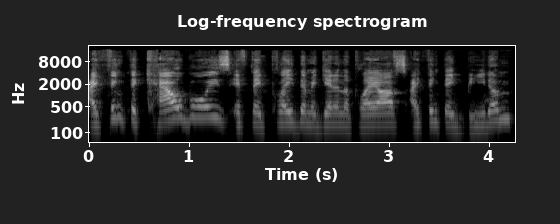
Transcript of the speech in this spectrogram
I think the Cowboys, if they played them again in the playoffs, I think they beat them.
